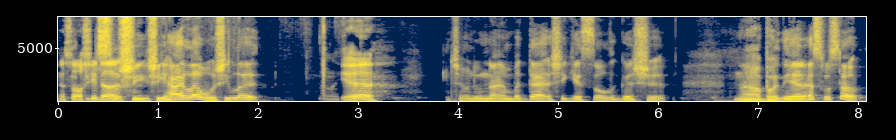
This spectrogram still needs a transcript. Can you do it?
That's all she So does. she she high level. She lit. yeah, She don't do nothing but that. She gets all the good shit. Nah, but yeah, that's what's up.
